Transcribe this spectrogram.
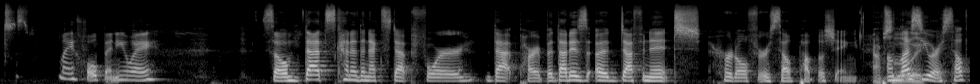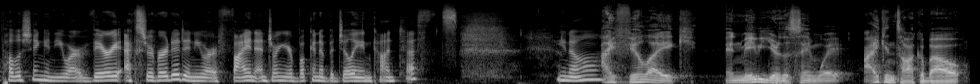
It's my hope anyway. So that's kind of the next step for that part. But that is a definite hurdle for self publishing. Unless you are self publishing and you are very extroverted and you are fine entering your book in a bajillion contests, you know? I feel like, and maybe you're the same way. I can talk about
